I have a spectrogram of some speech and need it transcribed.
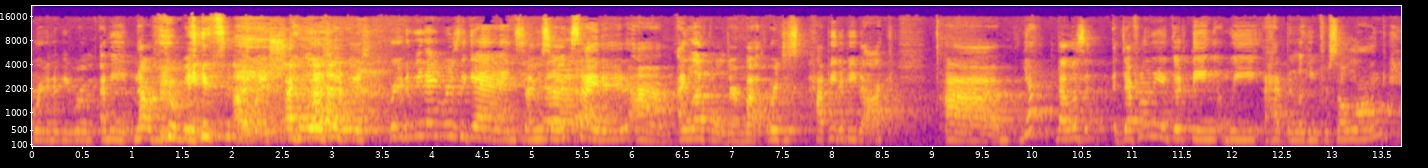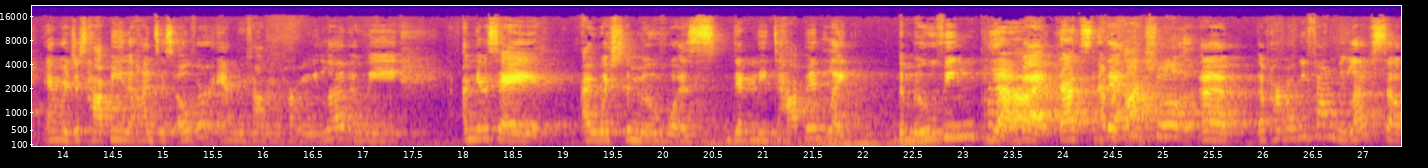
we're gonna be room. I mean, not roommates. I wish. I wish. I wish. We're gonna be neighbors again, so I'm yeah. so excited. Um, I love Boulder, but we're just happy to be back um, yeah, that was definitely a good thing. We had been looking for so long, and we're just happy the hunt is over, and we found an apartment we love, and we. I'm gonna say, I wish the move was didn't need to happen, like the moving part. Yeah, but that's never the fun. actual uh, apartment we found we love. So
